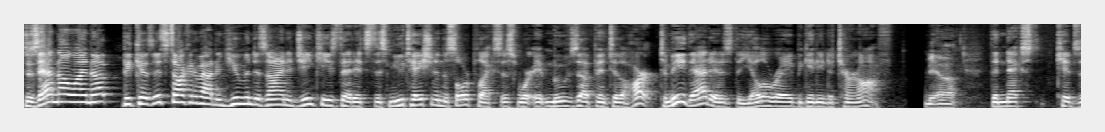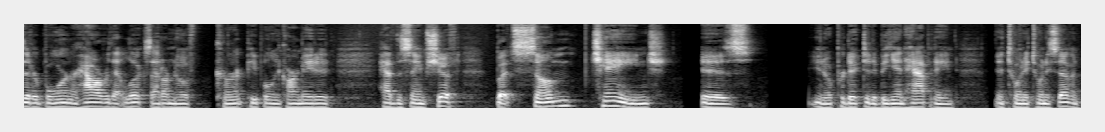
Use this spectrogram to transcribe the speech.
Does that not line up? Because it's talking about in human design and gene keys that it's this mutation in the solar plexus where it moves up into the heart. To me, that is the yellow ray beginning to turn off. yeah. The next kids that are born, or however that looks, I don't know if current people incarnated have the same shift, but some change is, you know, predicted to begin happening in 2027.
